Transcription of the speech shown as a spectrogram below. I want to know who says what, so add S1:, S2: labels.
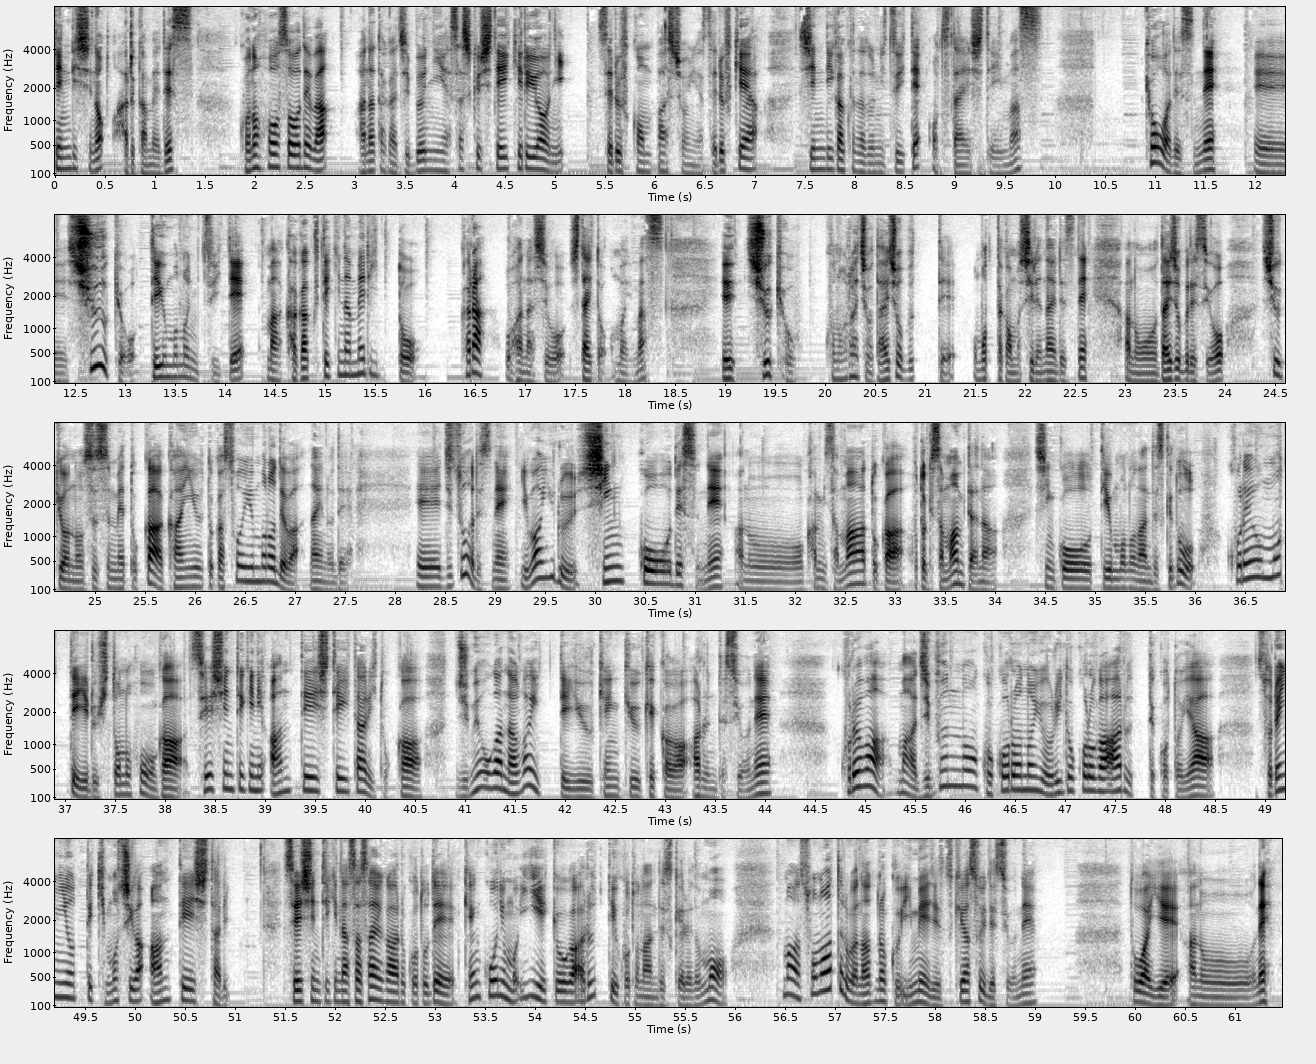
S1: 心理師の春亀ですこの放送ではあなたが自分に優しくしていけるようにセルフコンパッションやセルフケア心理学などについてお伝えしています今日はですね、えー、宗教っていうものについて、まあ、科学的なメリットからお話をしたいと思いますえ宗教このラジオ大丈夫って思ったかもしれないですね。あの、大丈夫ですよ。宗教のおすすめとか勧誘とかそういうものではないので、えー、実はですね、いわゆる信仰ですね、あの神様とか仏様みたいな信仰っていうものなんですけど、これを持っている人の方が精神的に安定していたりとか、寿命が長いっていう研究結果があるんですよね。これは、まあ自分の心の拠り所があるってことや、それによって気持ちが安定したり、精神的な支えがあることで健康にもいい影響があるっていうことなんですけれども、まあ、そのあたりはなんとなくイメージつきやすいですよね。とはいえ、あのー、ね、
